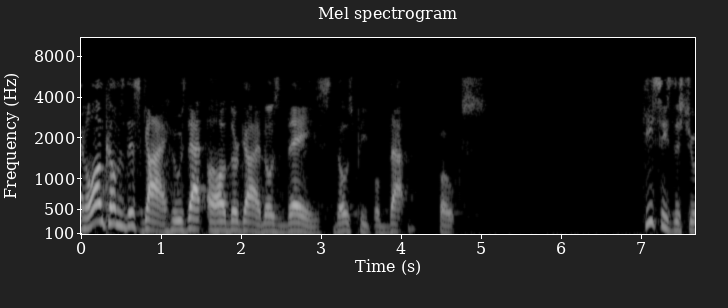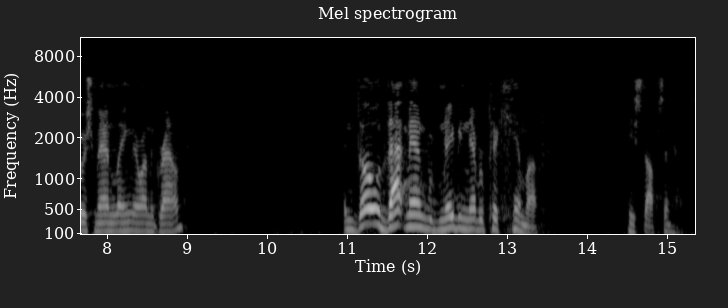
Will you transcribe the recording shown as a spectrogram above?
And along comes this guy who's that other guy, those theys, those people, that folks. He sees this Jewish man laying there on the ground. And though that man would maybe never pick him up, he stops and helps.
